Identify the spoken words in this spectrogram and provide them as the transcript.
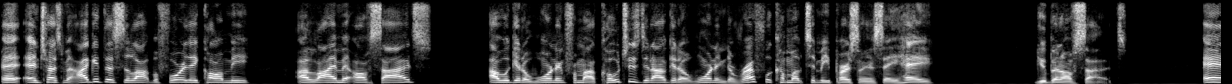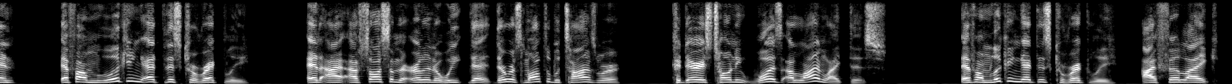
And, and, trust me, I get this a lot. Before they call me alignment offsides, I would get a warning from my coaches. Then I'll get a warning. The ref would come up to me personally and say, "Hey, you've been offsides." And if I'm looking at this correctly, and I, I saw something earlier in the week that there was multiple times where Kadarius Toney was aligned like this. If I'm looking at this correctly, I feel like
